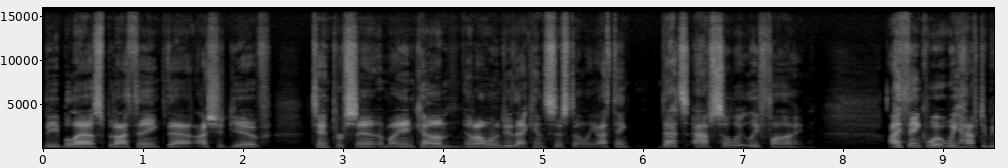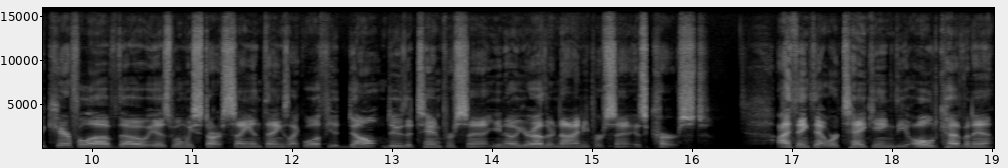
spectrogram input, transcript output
be blessed but i think that i should give 10% of my income and i want to do that consistently. I think that's absolutely fine. I think what we have to be careful of though is when we start saying things like well if you don't do the 10% you know your other 90% is cursed. I think that we're taking the old covenant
